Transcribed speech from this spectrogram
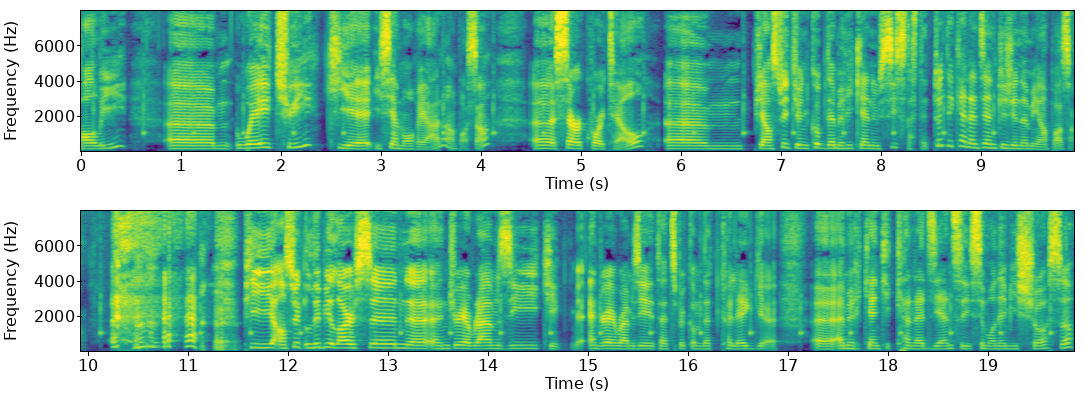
Hawley, Wei Chui, qui est ici à Montréal en passant, Sarah Quartel. puis ensuite, il y a une coupe d'américaines aussi. C'était toutes des Canadiennes que j'ai nommées en passant. puis ensuite, Libby Larson, euh, Andrea Ramsey, qui est, Andrea Ramsey est un petit peu comme notre collègue euh, américaine qui est canadienne, c'est, c'est mon ami chat, ça.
